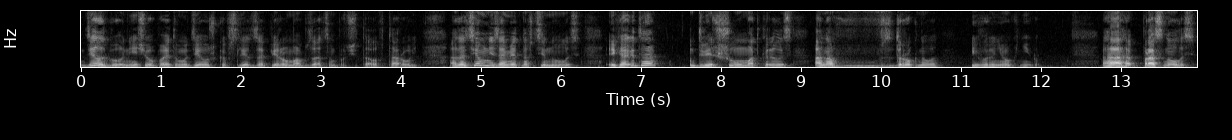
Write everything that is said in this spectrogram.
Делать было нечего, поэтому девушка вслед за первым абзацем прочитала второй, а затем незаметно втянулась. И когда дверь шумом открылась, она вздрогнула и выронила книгу. «А, проснулась!»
